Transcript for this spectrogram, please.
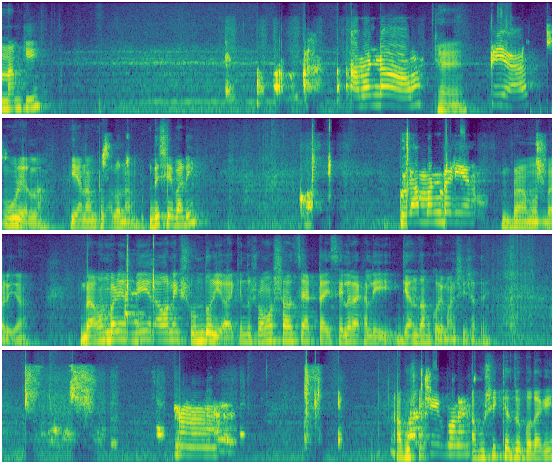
নাম কি? আমার নাম হ্যাঁ। প্রিয়া। ওরে আল্লাহ পিয়া নাম তো ভালো নাম। দেশে বাড়ি? ব্রাহ্মণবাড়িয়া। ব্রাহ্মণবাড়িয়া। ব্রাহ্মণবাড়িয়ার মেয়েরা অনেক সুন্দরী হয় কিন্তু সমস্যা হচ্ছে একটাই ছেলেরা খালি গ্যাঞ্জাম করে মানুষের সাথে। আপু শিক্ষার যোগ্যতা কি?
